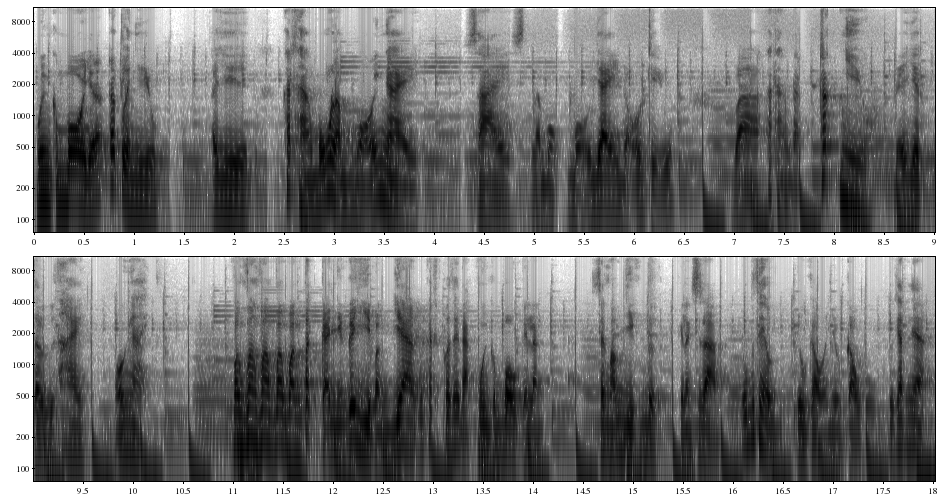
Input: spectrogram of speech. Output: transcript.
nguyên combo vậy đó, rất là nhiều. Tại vì khách hàng muốn là mỗi ngày xài là một bộ dây đổi kiểu và khách hàng đặt rất nhiều để dịch tự thay mỗi ngày. Vân vân vân vân vân, tất cả những cái gì bằng da của khách có thể đặt nguyên combo kỳ lân, sản phẩm gì cũng được, kỳ lân sẽ làm. Đúng theo, yêu cầu và nhu cầu của quý khách nha.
